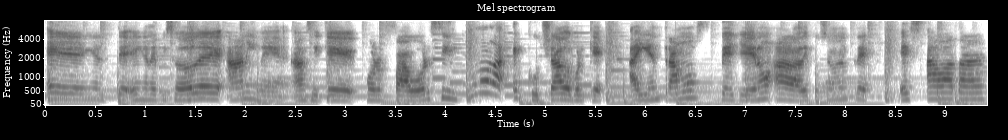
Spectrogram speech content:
en, el, en el episodio de anime, así que por favor, si tú no lo has escuchado, porque ahí entramos de lleno a la discusión entre ¿es Avatar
